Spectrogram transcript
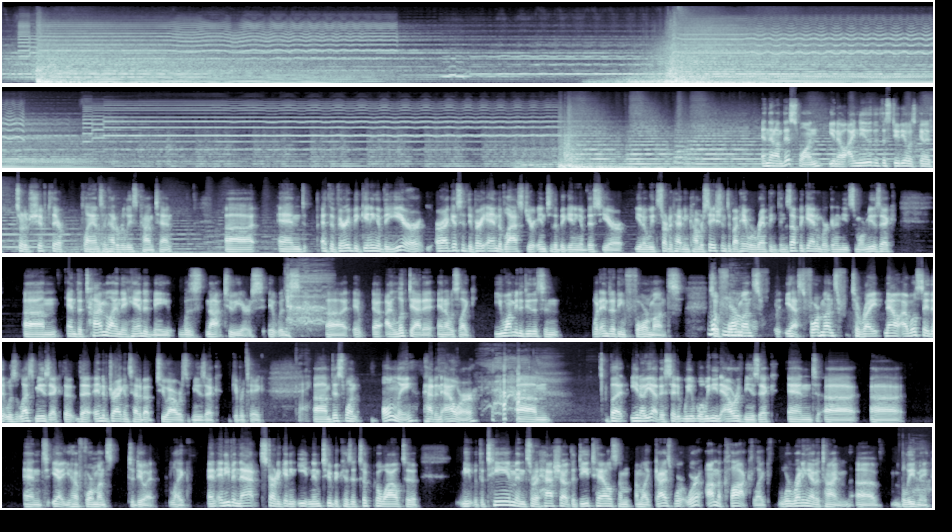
And then on this one, you know, I knew that the studio was going to sort of shift their plans and how to release content. Uh, and at the very beginning of the year, or I guess at the very end of last year into the beginning of this year, you know, we'd started having conversations about, hey, we're ramping things up again. We're going to need some more music. Um, and the timeline they handed me was not two years. It was, uh, it, I looked at it and I was like, you want me to do this in what ended up being four months? So four no. months, yes, four months to write. Now I will say that was less music. The, the End of Dragons had about two hours of music, give or take. Okay. Um, this one only had an hour. um, but you know, yeah, they said we well we need an hour of music, and uh, uh, and yeah, you have four months to do it. Like, and and even that started getting eaten into because it took a while to meet with the team and sort of hash out the details. I'm, I'm like, guys, we're we're on the clock. Like, we're running out of time. Uh, believe yeah. me.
